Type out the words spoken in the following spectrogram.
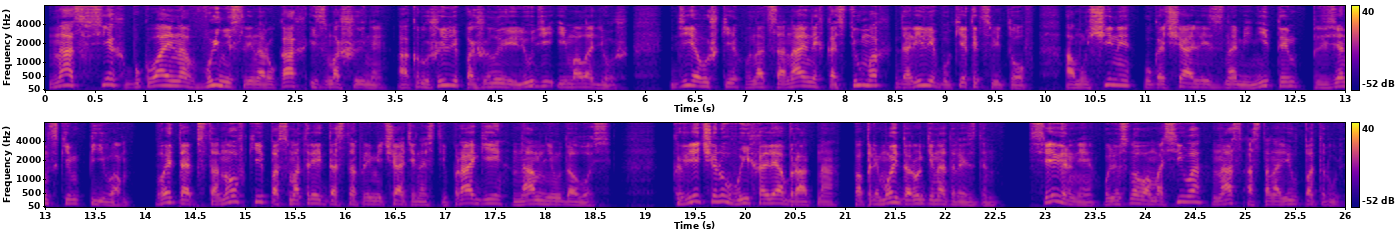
Нас всех буквально вынесли на руках из машины, окружили пожилые люди и молодежь. Девушки в национальных костюмах дарили букеты цветов, а мужчины угощались знаменитым плезенским пивом. В этой обстановке посмотреть достопримечательности Праги нам не удалось. К вечеру выехали обратно, по прямой дороге на Дрезден. Севернее, у лесного массива, нас остановил патруль.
